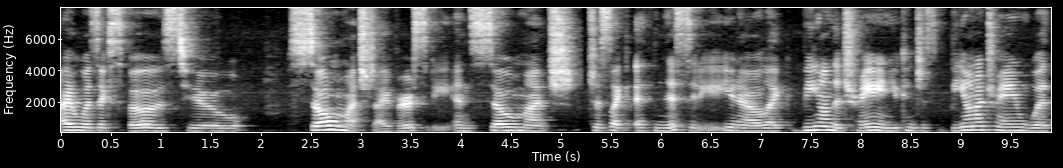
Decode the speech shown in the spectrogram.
I was exposed to so much diversity and so much just like ethnicity, you know, like being on the train, you can just be on a train with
